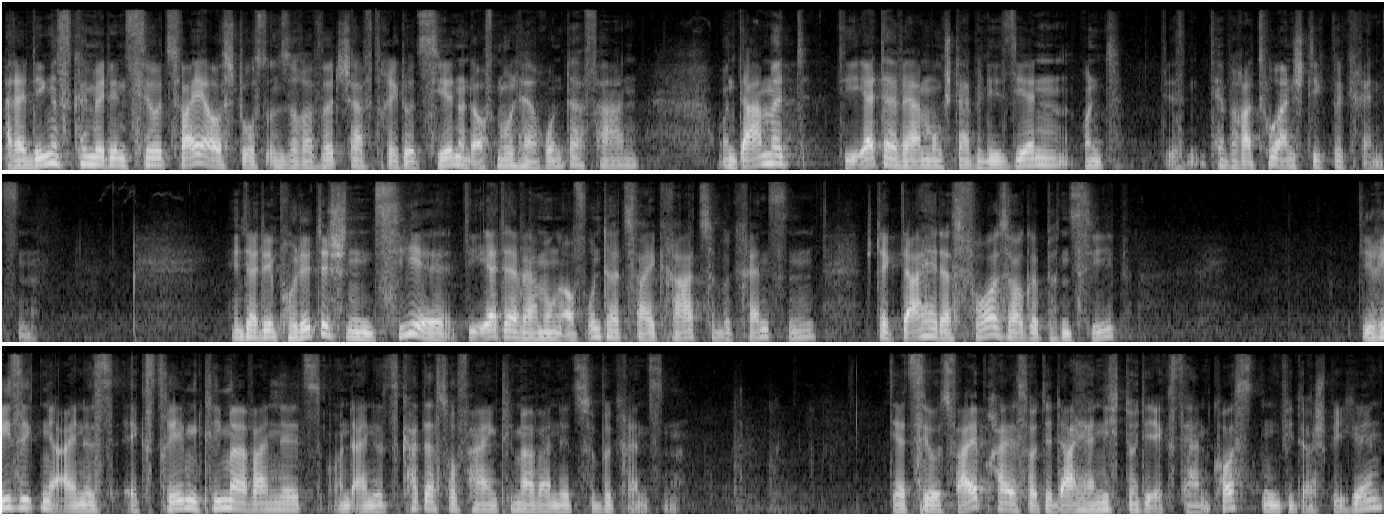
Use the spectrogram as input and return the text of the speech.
Allerdings können wir den CO2-Ausstoß unserer Wirtschaft reduzieren und auf Null herunterfahren und damit die Erderwärmung stabilisieren und den Temperaturanstieg begrenzen. Hinter dem politischen Ziel, die Erderwärmung auf unter zwei Grad zu begrenzen, steckt daher das Vorsorgeprinzip, die Risiken eines extremen Klimawandels und eines katastrophalen Klimawandels zu begrenzen. Der CO2-Preis sollte daher nicht nur die externen Kosten widerspiegeln,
